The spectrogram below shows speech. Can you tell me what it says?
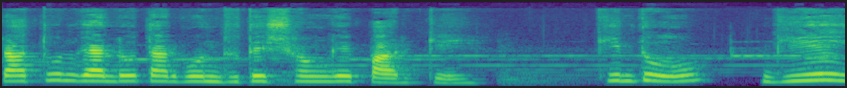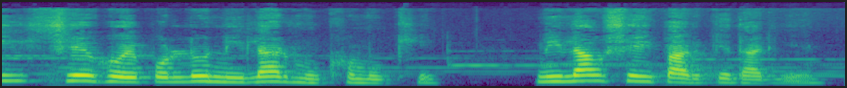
রাতুল গেল তার বন্ধুদের সঙ্গে পার্কে। কিন্তু গিয়েই সে হয়ে পড়ল নীলার মুখোমুখি। নীলাও সেই পার্কে দাঁড়িয়ে।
